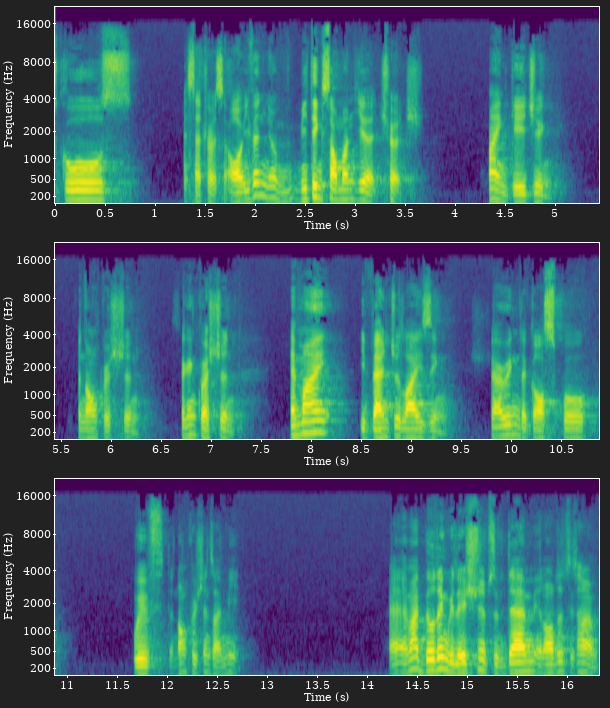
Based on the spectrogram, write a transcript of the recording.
schools, etc. Or even you know, meeting someone here at church. Am I engaging with a non Christian? Second question Am I evangelizing, sharing the gospel with the non Christians I meet? Am I building relationships with them in order to kind of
